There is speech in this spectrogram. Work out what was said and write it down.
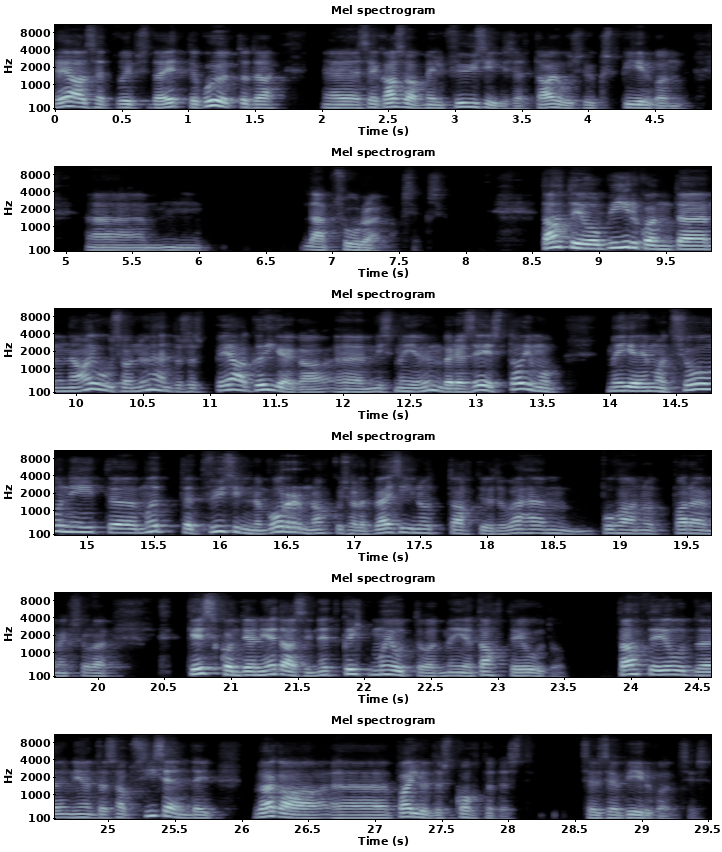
reaalselt võib seda ette kujutada. Äh, see kasvab meil füüsiliselt ajus, üks piirkond ähm, läheb suuremaks, eks tahtejõupiirkond äh, ajus on ühenduses pea kõigega, äh, mis meie ümber ja sees toimub. meie emotsioonid, äh, mõtted, füüsiline vorm, noh, kui sa oled väsinud, tahtejõudu vähem, puhanud, parem, eks ole. keskkond ja nii edasi, need kõik mõjutavad meie tahtejõudu. tahtejõud nii-öelda saab sisendeid väga paljudest kohtadest, see, see piirkond siis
